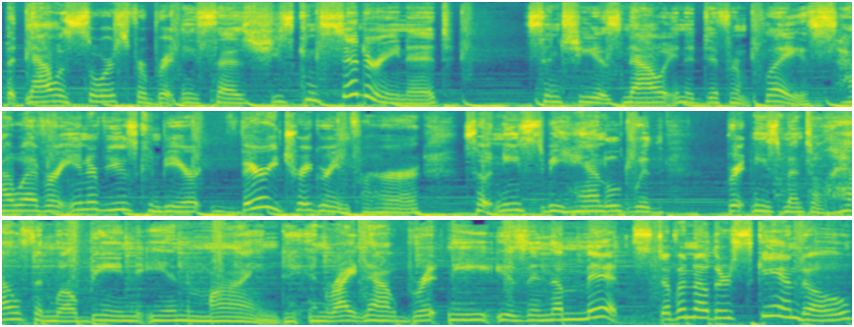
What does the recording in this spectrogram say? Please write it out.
But now a source for Britney says she's considering it since she is now in a different place. However, interviews can be very triggering for her, so it needs to be handled with Britney's mental health and well being in mind. And right now, Britney is in the midst of another scandal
